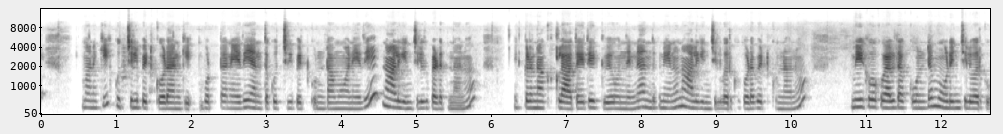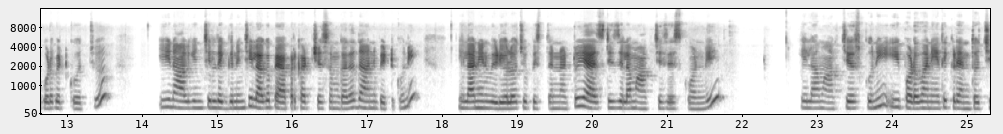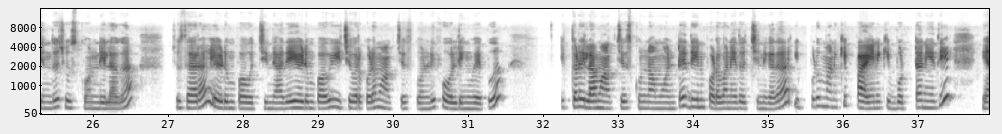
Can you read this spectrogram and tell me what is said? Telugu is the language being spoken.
మనకి కుచ్చులు పెట్టుకోవడానికి బుట్ట అనేది ఎంత కుచ్చులు పెట్టుకుంటాము అనేది నాలుగు ఇంచులకి పెడుతున్నాను. ఇక్కడ నాకు క్లాత్ అయితే ఎక్కువే ఉందండి. అందుకు నేను నాలుగు ఇంచుల వరకు కూడా పెట్టుకున్నాను. మీకు ఒకవేళ తక్కువ ఉంటే మూడు ఇంచుల వరకు కూడా పెట్టుకోవచ్చు. ఈ నాలుగు ఇంచుల దగ్గర నుంచి ఇలాగ పేపర్ కట్ చేసాం కదా దాన్ని పెట్టుకొని ఇలా నేను వీడియోలో చూపిస్తున్నట్టు యాజ్ ఇట్ ఈజ్ ఇలా మార్క్ చేసేసుకోండి. ఇలా మార్క్ చేసుకుని ఈ పొడవు అనేది ఇక్కడ ఎంత వచ్చిందో చూసుకోండి ఇలాగా. చూసారా? ఏడుంపావు వచ్చింది. అదే ఏడుంపావు ఈ చివరి కూడా మార్క్ చేసుకోండి ఫోల్డింగ్ వైపు. ఇక్కడ ఇలా మార్క్ చేసుకున్నాము అంటే దీని పొడవు అనేది వచ్చింది కదా. ఇప్పుడు మనకి పైనకి బొట్ట అనేది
